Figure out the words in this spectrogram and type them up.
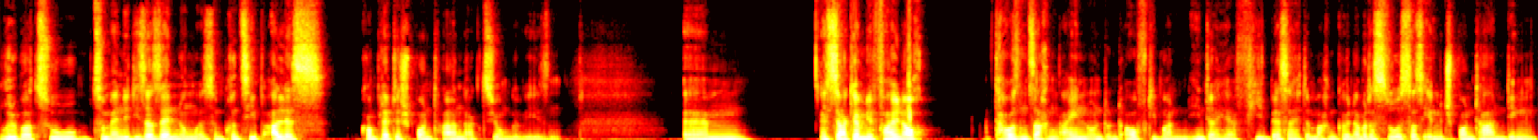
rüber zu, zum Ende dieser Sendung ist im Prinzip alles komplette spontane Aktion gewesen. Ähm, ich sage ja, mir fallen auch tausend Sachen ein und, und auf, die man hinterher viel besser hätte machen können. Aber das, so ist das eben mit spontanen Dingen.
